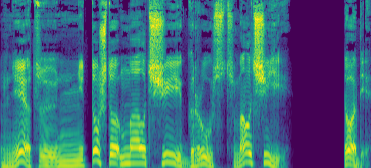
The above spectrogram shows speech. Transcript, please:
«Нет, не то что молчи, грусть, молчи. Тоби,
